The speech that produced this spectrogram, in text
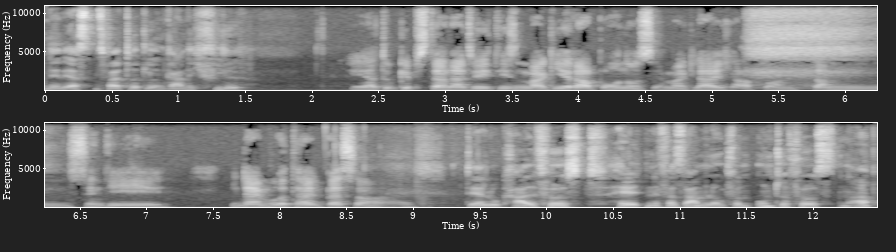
in den ersten zwei Dritteln gar nicht viel. Ja, du gibst da natürlich diesen Magira-Bonus immer gleich ab und dann sind die in deinem Urteil besser. Als der Lokalfürst hält eine Versammlung von Unterfürsten ab.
